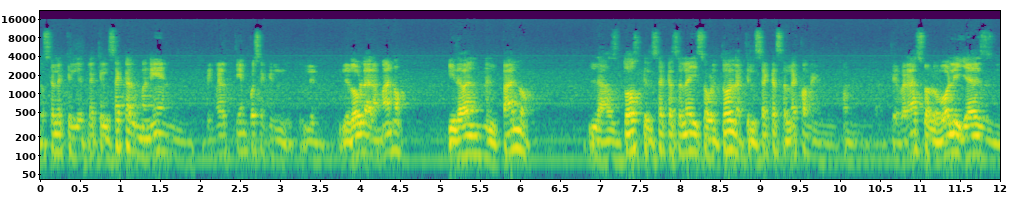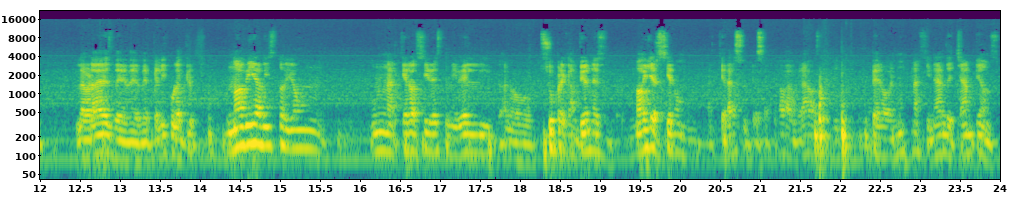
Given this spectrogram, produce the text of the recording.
o sea, la que, le, la que le saca al mané en el primer tiempo, esa que le, dobla la mano y da en el palo. Las dos que le saca a Salah y sobre todo la que le saca a Salah con el, con el brazo a lo y ya es, la verdad es de, de, de película. No había visto yo un, un arquero así de este nivel a los supercampeones. Neuer sí era un arquerazo que sacaba bravo, pero en una final de Champions,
